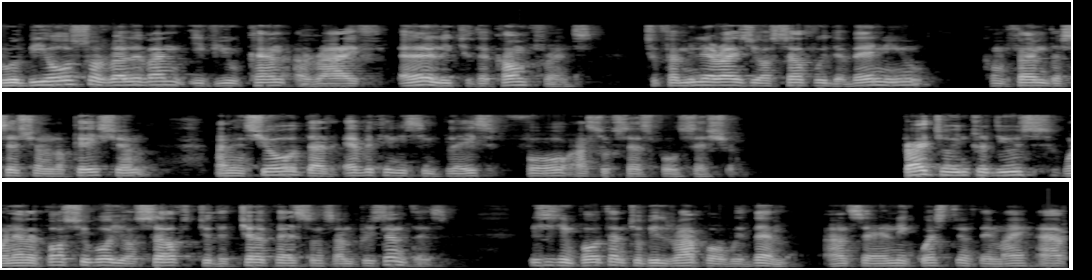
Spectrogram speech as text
It will be also relevant if you can arrive early to the conference to familiarize yourself with the venue, confirm the session location, and ensure that everything is in place for a successful session. Try to introduce, whenever possible, yourself to the chairpersons and presenters. This is important to build rapport with them, answer any questions they might have,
